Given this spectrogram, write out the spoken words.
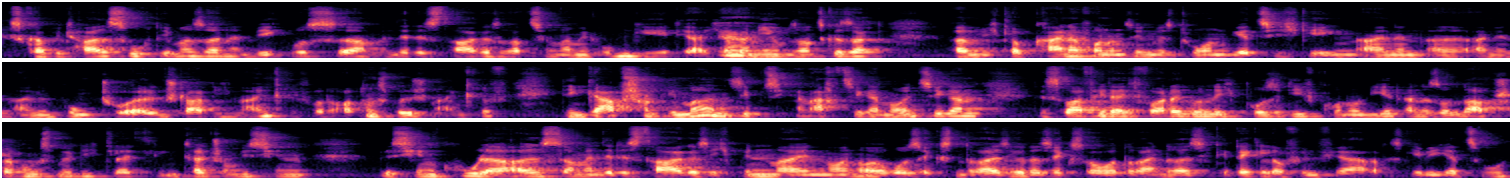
Das Kapital sucht immer seinen Weg, wo es am Ende des Tages rational damit umgeht. Ja, ich ja. habe ja nie umsonst gesagt, ähm, ich glaube, keiner von uns Investoren wird sich gegen einen, äh, einen, einen punktuellen staatlichen Eingriff oder ordnungspolitischen Eingriff, den gab es schon immer in den 70ern, 80ern, 90ern. Das war vielleicht vordergründig positiv konnotiert. Eine Sonderabschreibungsmöglichkeit klingt halt schon ein bisschen, bisschen cooler als am Ende des Tages, ich bin bei 9,36 Euro oder 6,33 Euro gedeckelt auf fünf Jahre. Das gebe ich ja zu.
